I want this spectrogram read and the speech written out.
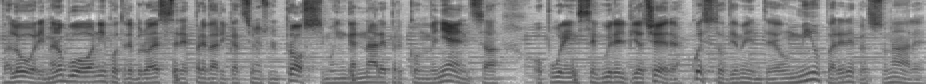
Valori meno buoni potrebbero essere prevaricazione sul prossimo, ingannare per convenienza, oppure inseguire il piacere. Questo ovviamente è un mio parere personale,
